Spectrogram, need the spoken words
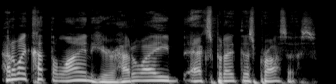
How do I cut the line here? How do I expedite this process?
